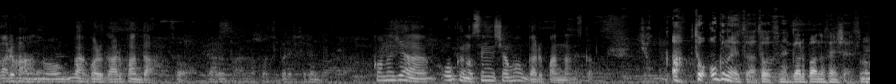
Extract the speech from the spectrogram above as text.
ガルパあンの。のあこれガルパンだ。そう。ガルパンのコスプレしてるんですよ。このじゃあ奥の戦車もガルパンなんですか？あそう奥のやつはそうですね。ガルパンの戦車ですね、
